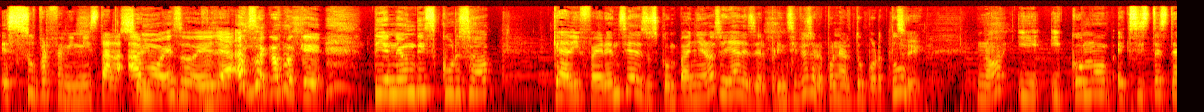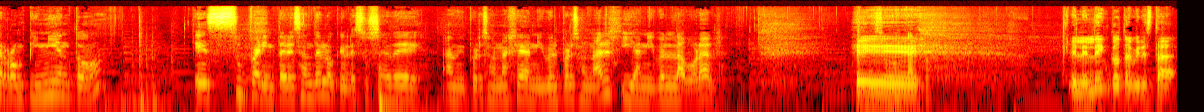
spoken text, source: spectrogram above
es súper feminista, la Sí. amo eso de ella, o sea, como que tiene un discurso que a diferencia de sus compañeros, ella desde el principio se le pone al tú por tú, Sí. ¿no? Y, y cómo existe este rompimiento, es súper interesante lo que le sucede a mi personaje a nivel personal y a nivel laboral. Eh, el elenco también está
